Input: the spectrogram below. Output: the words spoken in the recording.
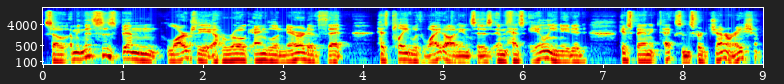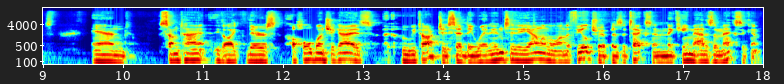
So, I mean, this has been largely a heroic Anglo narrative that has played with white audiences and has alienated Hispanic Texans for generations. And sometimes like there's a whole bunch of guys who we talked to said they went into the Alamo on the field trip as a Texan and they came out as a Mexican.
